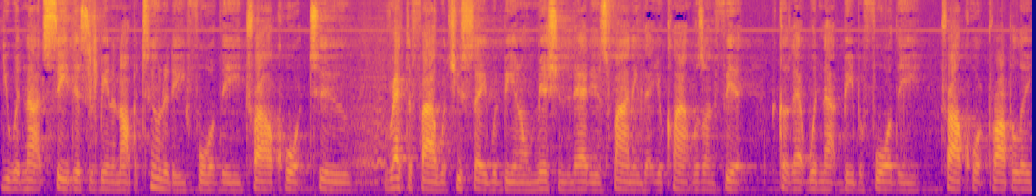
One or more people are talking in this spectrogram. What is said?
you would not see this as being an opportunity for the trial court to rectify what you say would be an omission, and that is finding that your client was unfit, because that would not be before the trial court properly?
